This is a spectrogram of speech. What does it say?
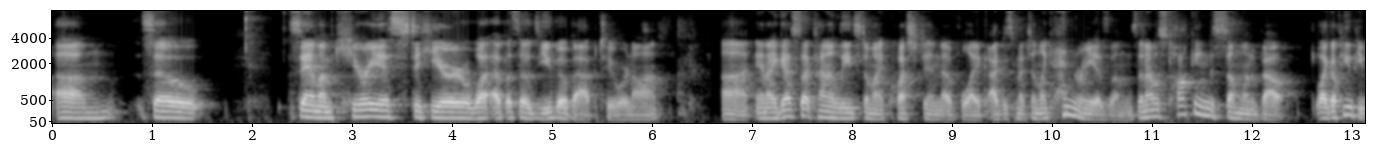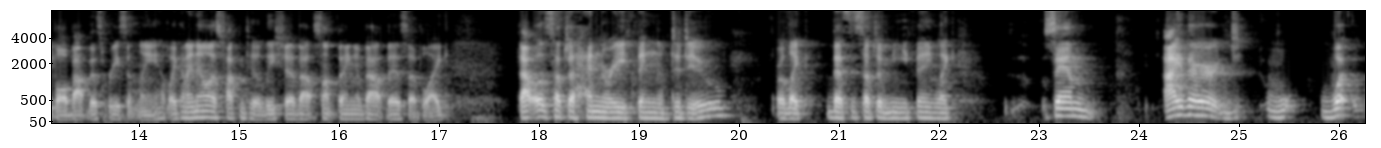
Um, so Sam, I'm curious to hear what episodes you go back to or not. Uh, and I guess that kind of leads to my question of like, I just mentioned like Henryisms. And I was talking to someone about, like a few people about this recently. Like, and I know I was talking to Alicia about something about this of like, that was such a Henry thing to do, or like this is such a me thing. Like Sam, either what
